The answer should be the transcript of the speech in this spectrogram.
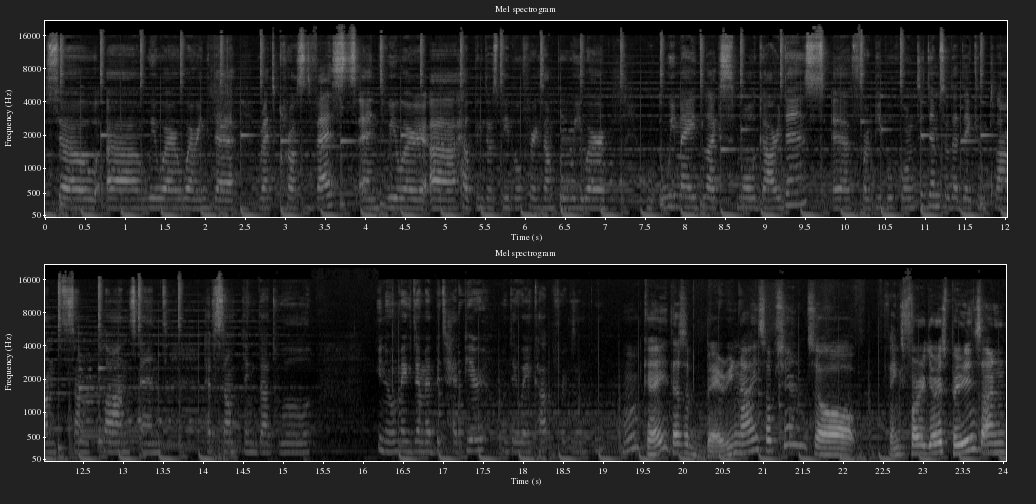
So uh, we were wearing the Red Cross vests and we were uh, helping those people. For example, we were we made like small gardens uh, for people who wanted them so that they can plant some plants and have something that will you know make them a bit happier when they wake up for example Okay, that's a very nice option. So thanks for your experience and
